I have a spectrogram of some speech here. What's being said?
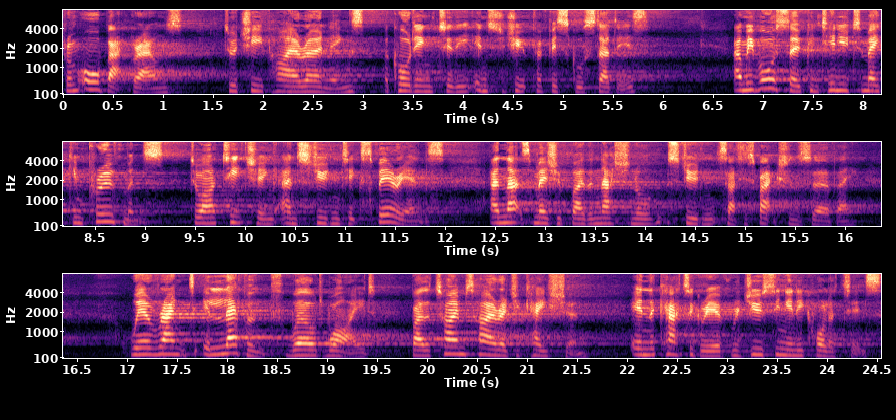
from all backgrounds to achieve higher earnings, according to the Institute for Fiscal Studies. And we've also continued to make improvements to our teaching and student experience and that's measured by the National Student Satisfaction Survey. We're ranked 11th worldwide by the Times Higher Education in the category of reducing inequalities,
